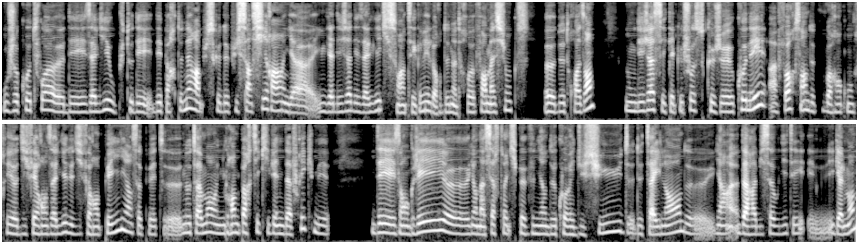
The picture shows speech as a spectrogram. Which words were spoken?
où je côtoie euh, des alliés ou plutôt des, partenaires, hein, puisque depuis Saint-Cyr, hein, il y a, déjà des alliés qui sont intégrés lors de notre formation euh, de trois ans. Donc déjà, c'est quelque chose que je connais à force hein, de pouvoir rencontrer différents alliés de différents pays. hein. Ça peut être notamment une grande partie qui viennent d'Afrique, mais des Anglais, il y en a certains qui peuvent venir de Corée du Sud, de Thaïlande, d'Arabie Saoudite également.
